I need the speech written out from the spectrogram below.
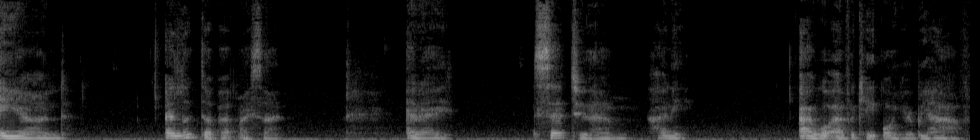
And I looked up at my son and I said to him, Honey, I will advocate on your behalf.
